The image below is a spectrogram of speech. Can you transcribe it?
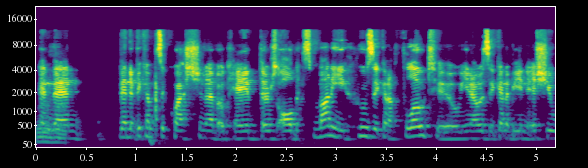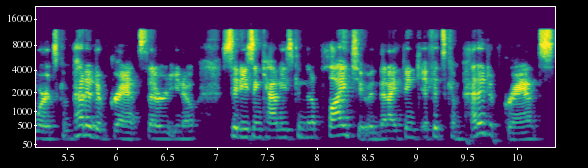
And mm-hmm. then then it becomes a question of okay there's all this money who's it going to flow to? You know is it going to be an issue where it's competitive grants that are you know cities and counties can then apply to? And then i think if it's competitive grants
